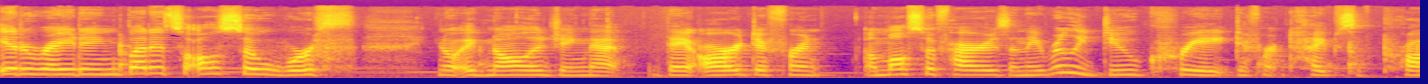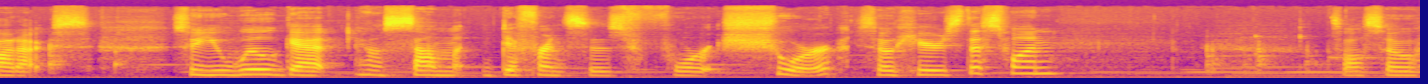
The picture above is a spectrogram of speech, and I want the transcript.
iterating, but it's also worth you know, acknowledging that they are different emulsifiers and they really do create different types of products. So you will get you know, some differences for sure. So here's this one. It's also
